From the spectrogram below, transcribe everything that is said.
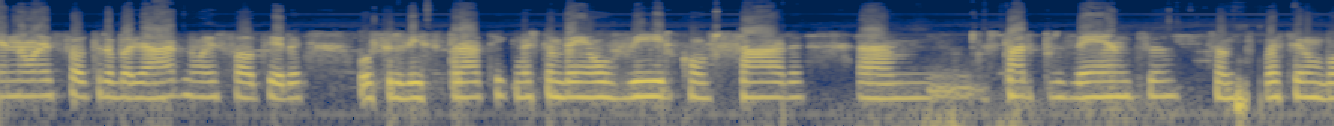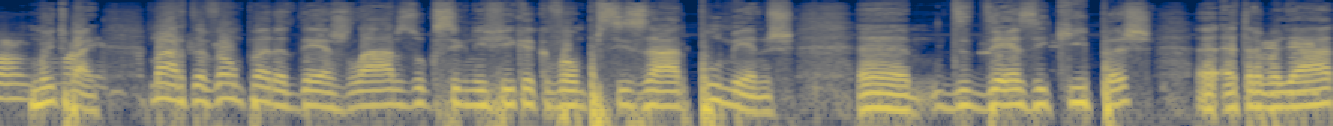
é, não é só trabalhar, não é só ter o serviço prático, mas também ouvir, conversar, ahm, estar presente. Portanto, vai ser um bom. Muito um bom bem. evento. Marta, vão para 10 lares, o que significa que vão precisar, pelo menos, ah, de 10 equipas ah, a trabalhar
